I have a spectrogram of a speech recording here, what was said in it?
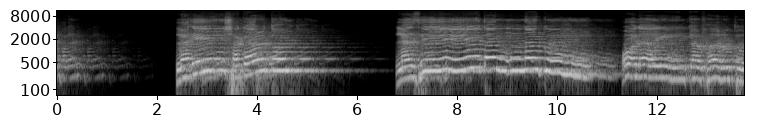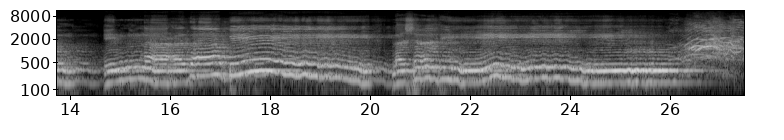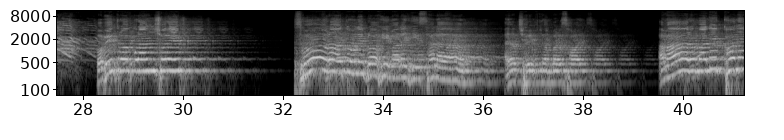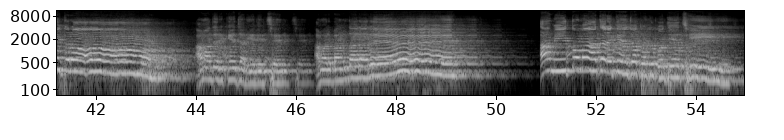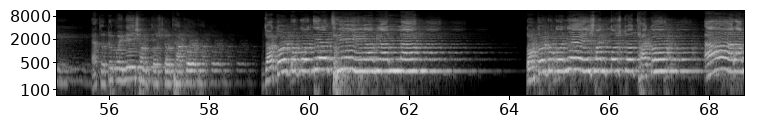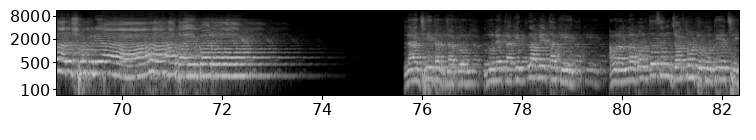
লাইন শাকারতুম ওয়ালাইন কাফারতুম ইন্না আযাবি লাশাদীদ পবিত্র কোরআন শরীফ সূরাতুল ইব্রাহিম আলাইহিস সালাম আয়াত শরীফ নাম্বার 6 আমার মালিক রব আমাদেরকে জানিয়ে দিচ্ছেন? আমার বান্দারা রে। আমি তোমাদেরকে যতটুকু দিয়েছি, এতটুকুই নিয়ে সন্তুষ্ট থাকো। যতটুকু দিয়েছি আমি আল্লাহ ততটুকু নিয়ে সন্তুষ্ট থাকো আর আমার শুক্রিয়া আদায় করো। নুনে তাকিদ, লামে তাকিদ। আমার আল্লাহ বলতেছেন, যতটুকু দিয়েছি,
